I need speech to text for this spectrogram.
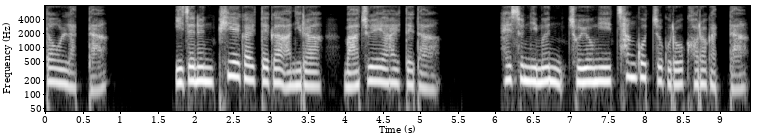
떠올랐다. 이제는 피해갈 때가 아니라 마주해야 할 때다. 혜수님은 조용히 창고 쪽으로 걸어갔다.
